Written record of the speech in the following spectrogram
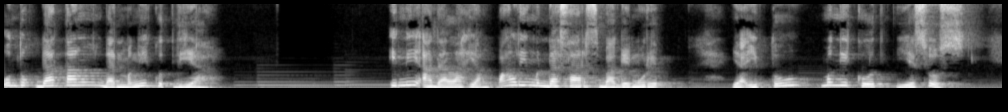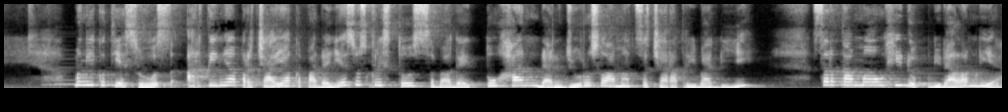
untuk datang dan mengikut Dia. Ini adalah yang paling mendasar sebagai murid, yaitu mengikut Yesus. Mengikut Yesus artinya percaya kepada Yesus Kristus sebagai Tuhan dan Juru Selamat secara pribadi, serta mau hidup di dalam Dia.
